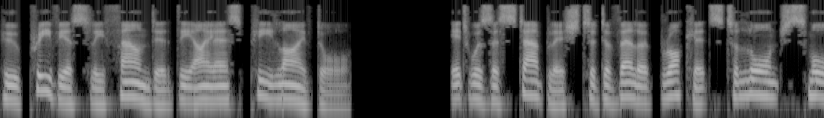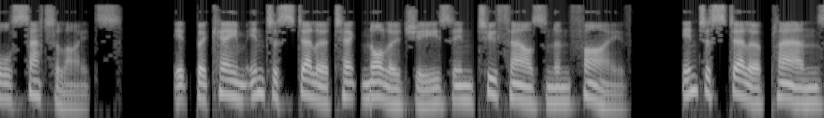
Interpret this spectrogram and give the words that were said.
who previously founded the ISP LiveDoor. It was established to develop rockets to launch small satellites. It became Interstellar Technologies in 2005. Interstellar plans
